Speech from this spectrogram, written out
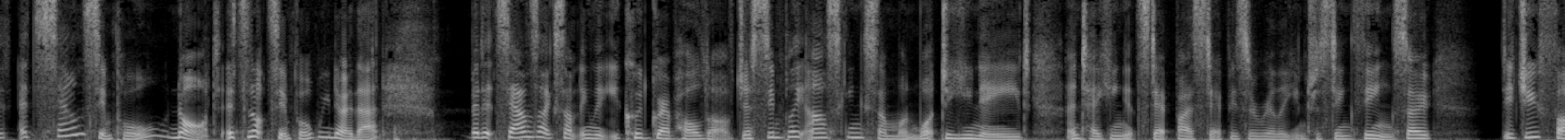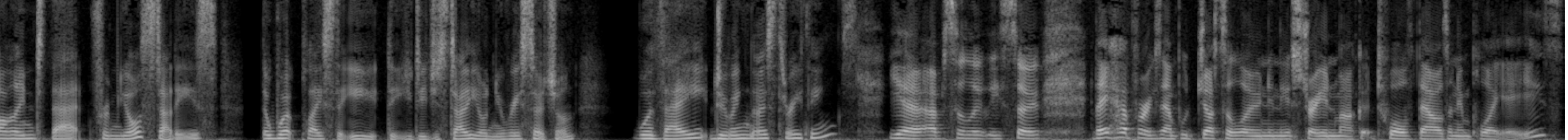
it, it sounds simple, not. It's not simple, we know that. But it sounds like something that you could grab hold of. Just simply asking someone, what do you need? And taking it step by step is a really interesting thing. So, did you find that from your studies, the workplace that you that you did your study on, your research on, were they doing those three things? Yeah, absolutely. So they have, for example, just alone in the Australian market, 12,000 employees.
